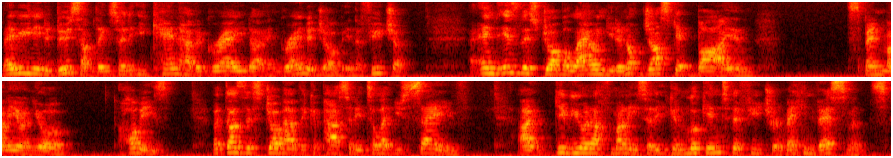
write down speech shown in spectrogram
Maybe you need to do something so that you can have a greater and grander job in the future. And is this job allowing you to not just get by and spend money on your hobbies, but does this job have the capacity to let you save, uh, give you enough money so that you can look into the future and make investments,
